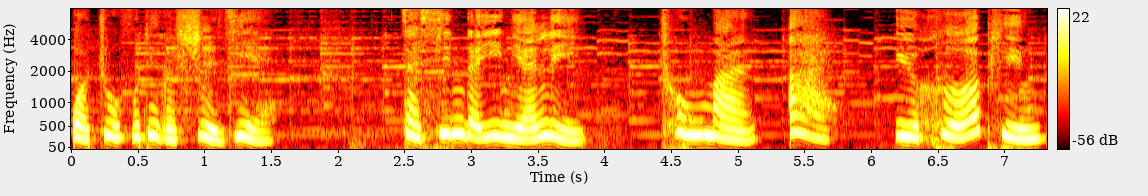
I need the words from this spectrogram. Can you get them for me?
我祝福这个世界，在新的一年里，充满爱与和平。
